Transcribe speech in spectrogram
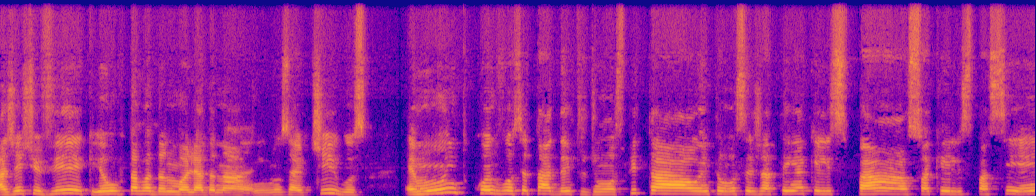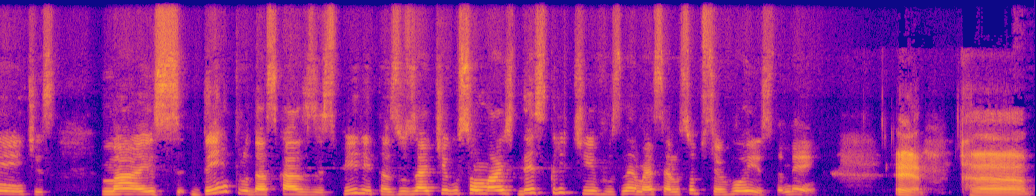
A gente vê que eu estava dando uma olhada na, nos artigos, é muito quando você está dentro de um hospital, então você já tem aquele espaço, aqueles pacientes, mas dentro das casas espíritas, os artigos são mais descritivos, né, Marcelo? Você observou isso também? É. Uh,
